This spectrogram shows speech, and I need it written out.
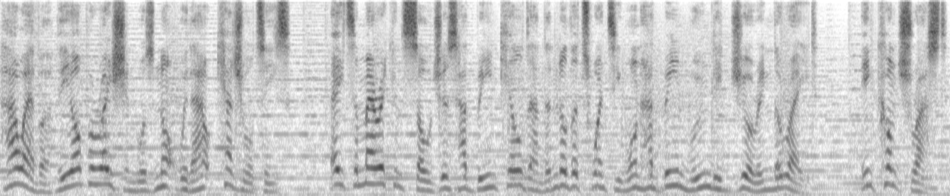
However, the operation was not without casualties. Eight American soldiers had been killed and another 21 had been wounded during the raid. In contrast,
